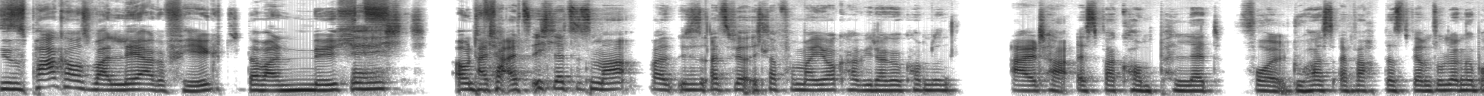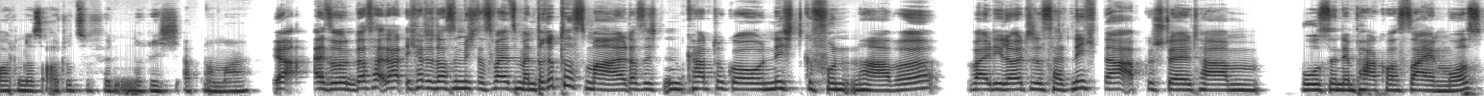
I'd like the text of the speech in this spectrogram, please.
Dieses Parkhaus war leer gefegt. Da war nichts. Echt? Und Alter, als ich letztes Mal, als wir, ich glaube, von Mallorca wiedergekommen sind, Alter, es war komplett voll. Du hast einfach, das, wir haben so lange gebraucht, um das Auto zu finden, richtig abnormal. Ja, also das hat, ich hatte das nämlich, das war jetzt mein drittes Mal, dass ich ein Car2Go nicht gefunden habe, weil die Leute das halt nicht da abgestellt haben, wo es in dem Parkhaus sein muss.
